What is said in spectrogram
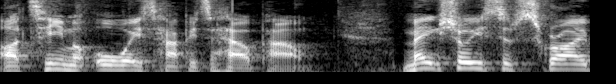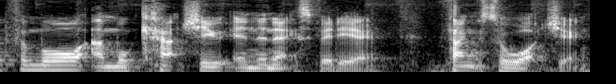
Our team are always happy to help out. Make sure you subscribe for more and we'll catch you in the next video. Thanks for watching.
